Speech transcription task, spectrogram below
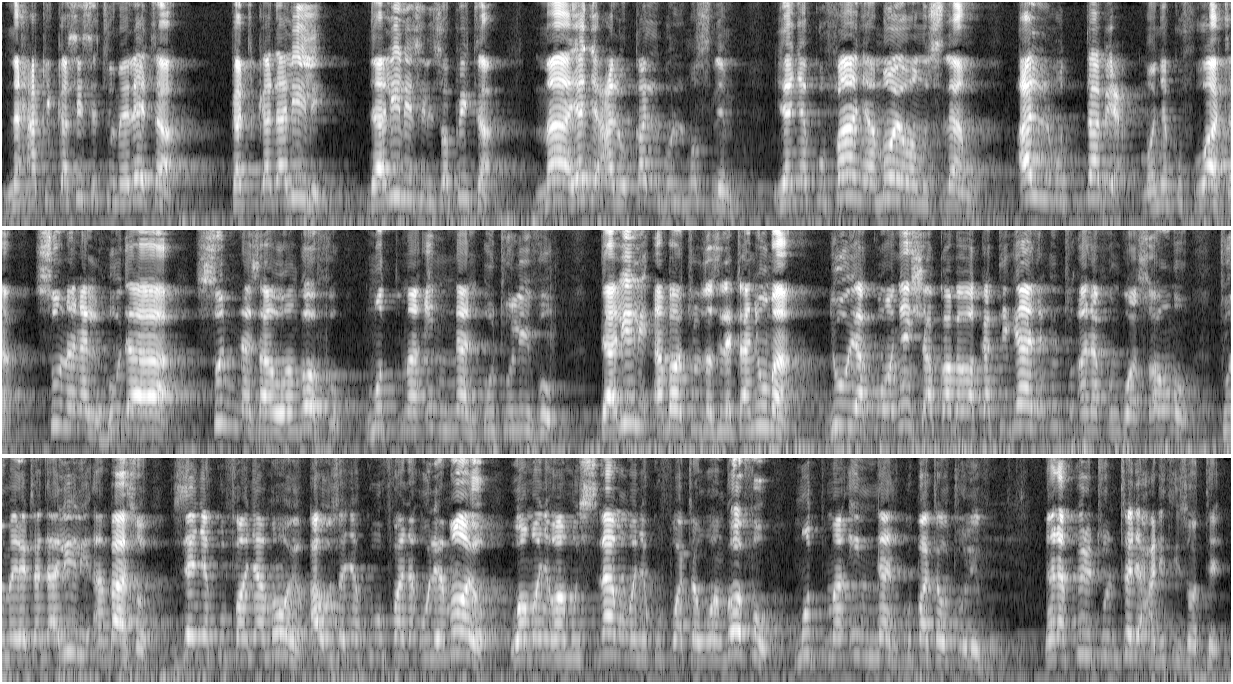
na hakika sisi tumeleta katika dalili dalili zilizopita ma yajalu qalbu lmuslim yenye kufanya moyo wa mwislamu almuttabi mwenye kufuata sunan alhuda sunna za uongofu mutmainan utulivu dalili ambayo tulizozileta nyuma juu ya kuonyesha kwamba wakati gani mtu anafungua saumu tumeleta dalili ambazo zenye kufanya moyo au zenye kufanya ule moyo wa mwenye, wa mwislamu mwenye kufuata uongofu mutmainan kupata utulivu na nafikiri tunteja hadithi zote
